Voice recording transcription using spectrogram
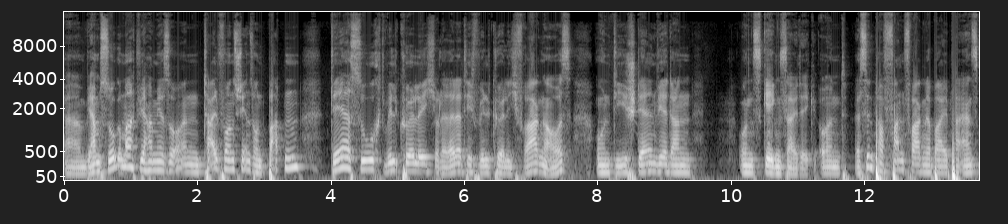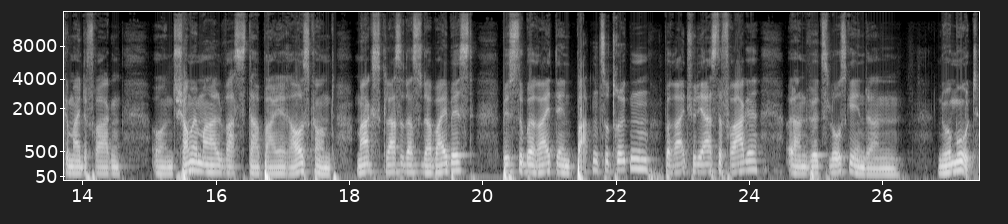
Ähm, wir haben es so gemacht, wir haben hier so einen Teil vor uns stehen, so einen Button, der sucht willkürlich oder relativ willkürlich Fragen aus und die stellen wir dann uns gegenseitig. Und es sind ein paar Fun-Fragen dabei, ein paar ernst gemeinte Fragen. Und schauen wir mal, was dabei rauskommt. Max, klasse, dass du dabei bist. Bist du bereit, den Button zu drücken? Bereit für die erste Frage? Dann wird's losgehen. Dann nur Mut.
